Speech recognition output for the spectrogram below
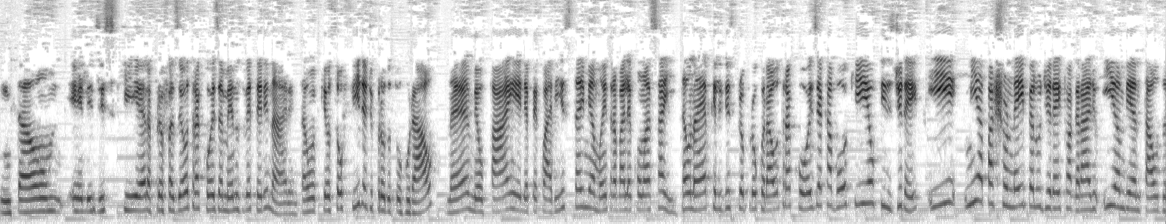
Então, ele disse que era para eu fazer outra coisa menos veterinária. Então, porque eu sou filha de produtor rural, né, meu pai, ele é pecuarista e minha mãe trabalha com açaí. Então, na época ele disse para eu procurar outra coisa e acabou que eu fiz direito e me apaixonei pelo direito agrário e ambiental durante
